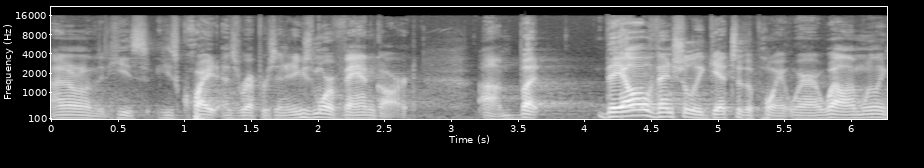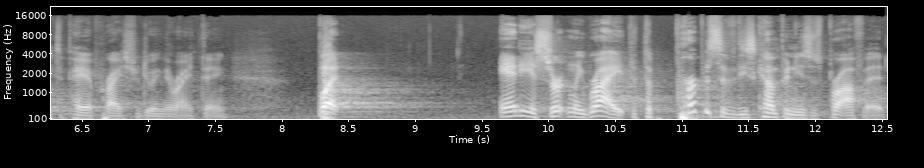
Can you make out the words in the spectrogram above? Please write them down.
I don't know that he's, he's quite as representative. He's more vanguard. Um, but they all eventually get to the point where, well, I'm willing to pay a price for doing the right thing. But Andy is certainly right that the purpose of these companies is profit.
